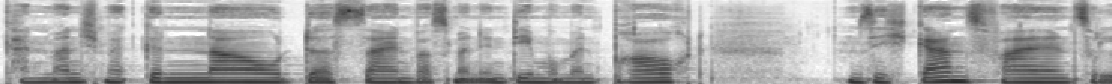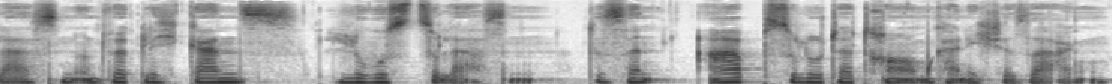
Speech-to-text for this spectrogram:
kann manchmal genau das sein, was man in dem Moment braucht, um sich ganz fallen zu lassen und wirklich ganz loszulassen. Das ist ein absoluter Traum, kann ich dir sagen.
